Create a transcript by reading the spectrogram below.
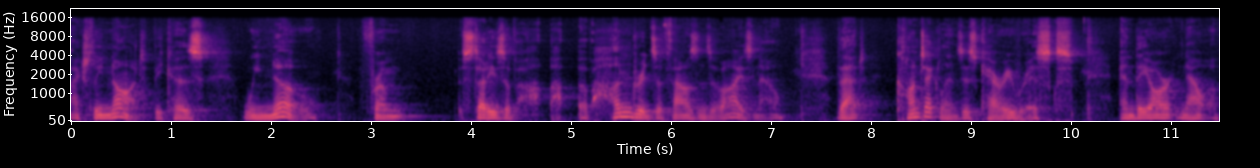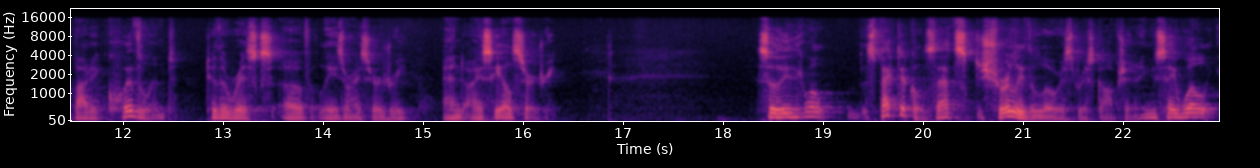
actually not, because we know from studies of, of hundreds of thousands of eyes now that contact lenses carry risks and they are now about equivalent to the risks of laser eye surgery and ICL surgery. So they think, well, spectacles, that's surely the lowest risk option. And you say, well,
